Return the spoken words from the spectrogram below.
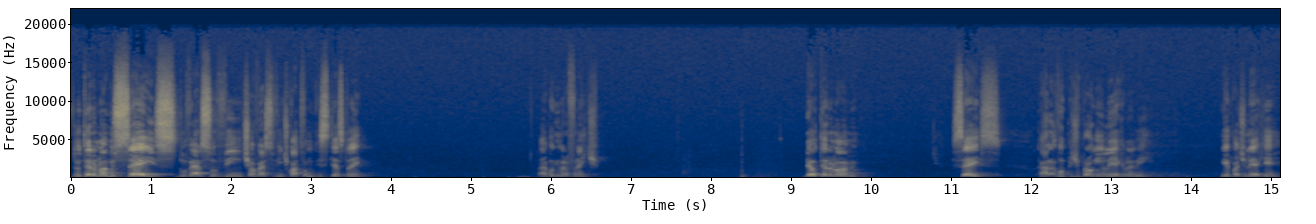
Deuteronômio 6, do verso 20 ao verso 24. Vamos ler esse texto aí? Vai um pouquinho para frente. Deuteronômio 6. Cara, eu vou pedir para alguém ler aqui para mim. Ninguém pode ler aqui?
